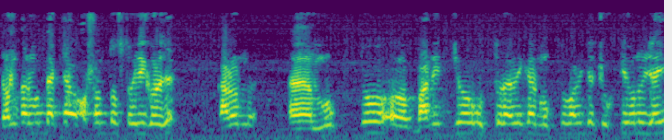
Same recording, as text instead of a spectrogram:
জনতার মধ্যে একটা অসন্তোষ তৈরি করেছে। কারণ মুক্ত বাণিজ্য, উত্তর আমেরিকার মুক্ত বাণিজ্য চুক্তি অনুযায়ী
